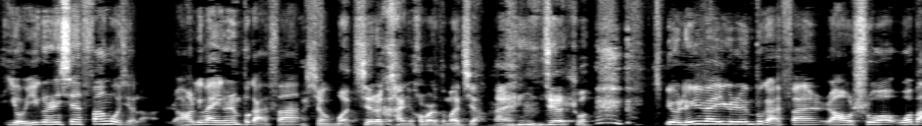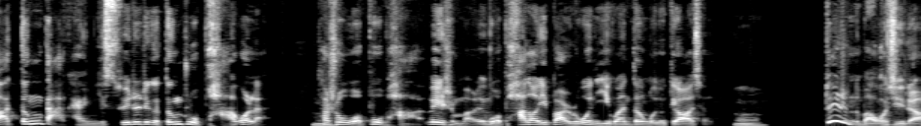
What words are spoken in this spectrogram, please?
有一个人先翻过去了，然后另外一个人不敢翻，行，我接着看你后面怎么讲。哎，你接着说。有另外一个人不敢翻，然后说我把灯打开，你随着这个灯柱爬过来。他说我不爬，为什么？我爬到一半，如果你一关灯，我就掉下去了。嗯，对着呢吧，我记着，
